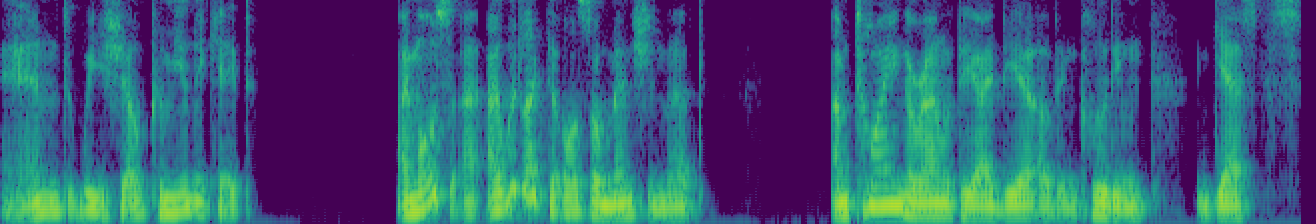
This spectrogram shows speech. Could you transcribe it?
and we shall communicate. I'm also, I would like to also mention that I'm toying around with the idea of including guests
